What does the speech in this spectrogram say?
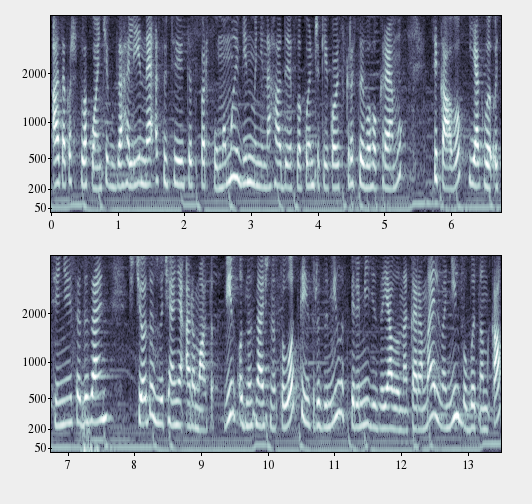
а також флакончик взагалі не асоціюється з парфумами. Він мені нагадує флакончик якогось красивого крему. Цікаво, як ви оцінюєте дизайн. Щодо звучання аромату, він однозначно солодкий і зрозуміло, в піраміді заявлена карамель, ваніль, боби тонка.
